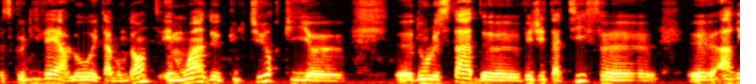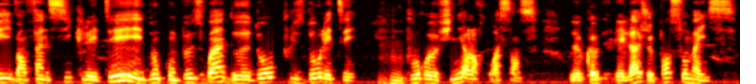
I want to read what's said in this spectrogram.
parce que l'hiver l'eau est abondante et moins de cultures qui euh, euh dont le stade euh, végétatif arrive en fin de cycle l'été et donc ont besoin de d'eau plus d'eau l'été mmh. pour finir leur croissance. Et là, je pense au maïs.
